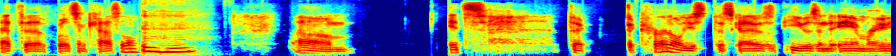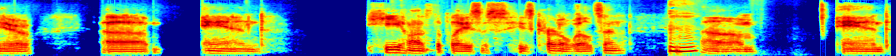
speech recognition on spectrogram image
at the Wilson Castle. Mm-hmm. Um, it's the the colonel used this guy was he was into AM radio, um, and he haunts the place. He's- Colonel Wilson, Mm-hmm. um, and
